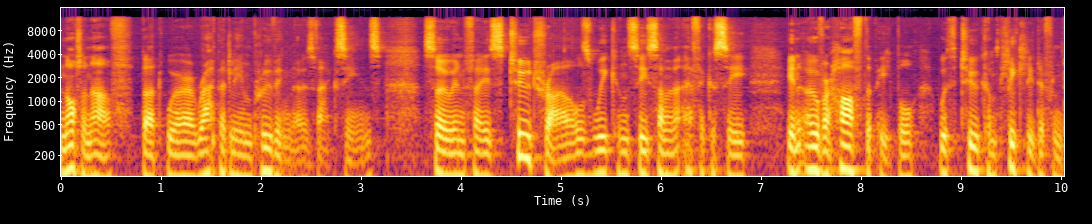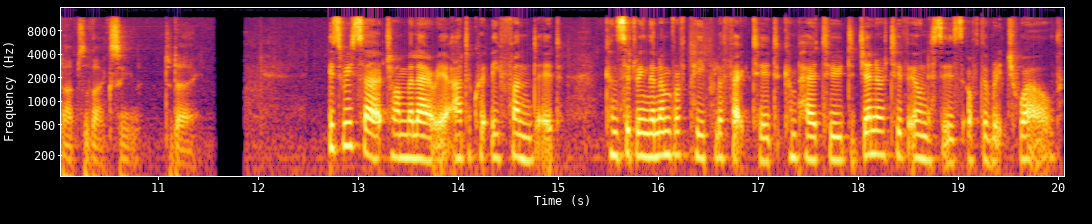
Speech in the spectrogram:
Not enough, but we're rapidly improving those vaccines. So in phase two trials, we can see some efficacy in over half the people with two completely different types of vaccine today. Is research on malaria adequately funded, considering the number of people affected compared to degenerative illnesses of the rich world?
